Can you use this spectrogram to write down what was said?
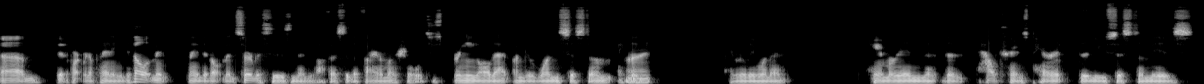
um, the Department of Planning and Development, Land Development Services, and then the Office of the Fire Marshal. Just bringing all that under one system. I think right. I really want to hammer in the, the, how transparent the new system is,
